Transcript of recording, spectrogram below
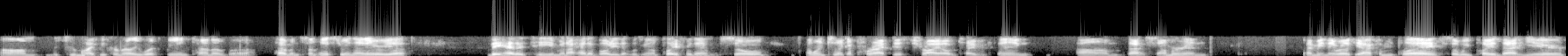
um, which you might be familiar with, being kind of uh, having some history in that area. They had a team, and I had a buddy that was going to play for them. So I went to like a practice tryout type thing um, that summer, and I mean, they were like, "Yeah, come and play." So we played that year,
